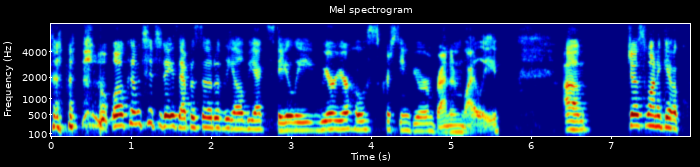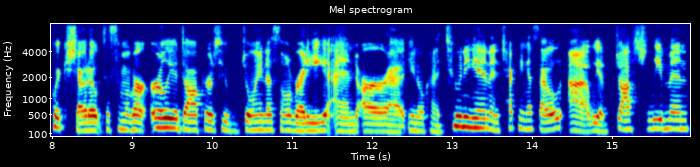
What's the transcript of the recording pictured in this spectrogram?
Welcome to today's episode of the LBX Daily. We are your hosts, Christine Buer and Brandon Wiley. Um, just want to give a quick shout out to some of our early adopters who've joined us already and are, uh, you know, kind of tuning in and checking us out. Uh, we have Josh Liebman,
